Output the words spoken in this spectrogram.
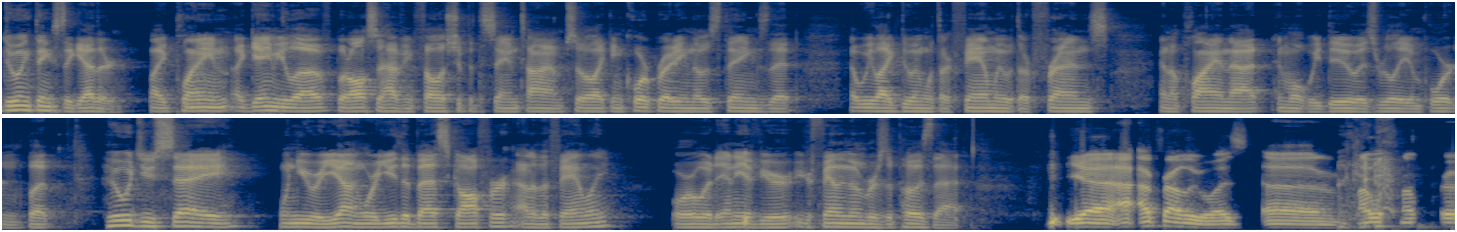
doing things together, like playing a game you love, but also having fellowship at the same time. So like incorporating those things that that we like doing with our family, with our friends, and applying that in what we do is really important. But who would you say when you were young, were you the best golfer out of the family, or would any of your your family members oppose that? Yeah, I, I probably was. Um, okay. my, my,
